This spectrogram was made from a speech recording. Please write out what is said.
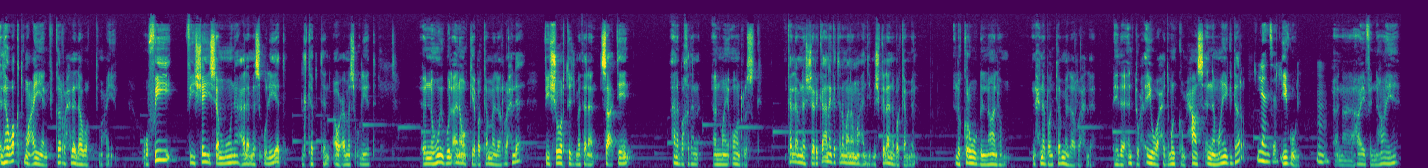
لها وقت معين في كل رحلة لها وقت معين. وفي في شيء يسمونه على مسؤولية الكابتن أو على مسؤولية إنه هو يقول أنا أوكي بكمل الرحلة في شورتج مثلا ساعتين أنا باخذ on my own risk كلمنا الشركة أنا قلت لهم أنا ما عندي مشكلة أنا بكمل. ال crew قلنا لهم نحن بنكمل الرحلة. إذا أنتم أي واحد منكم حاس إنه ما يقدر ينزل. يقول. مم. أنا هاي في النهاية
